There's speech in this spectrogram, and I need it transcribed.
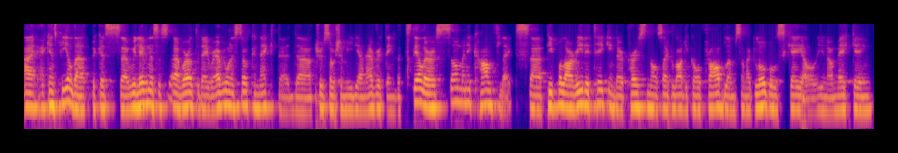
I, I can feel that because uh, we live in a, a, world today where everyone is so connected uh, through social media and everything, but still there are so many conflicts. Uh, people are really taking their personal psychological problems on a global scale, you know, making,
